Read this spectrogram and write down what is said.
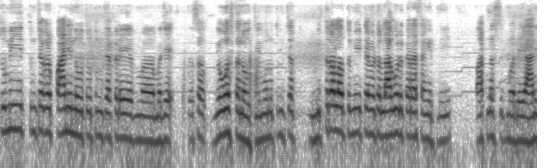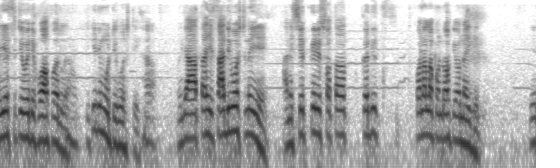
तुम्ही तुमच्याकडे पाणी नव्हतं तुमच्याकडे म्हणजे तसं व्यवस्था नव्हती. म्हणून तुमच्या मित्राला तुम्ही टोमॅटो लागवड करायला सांगितली पार्टनरशिपमध्ये आणि एस टी वैदिक वापरलं. हो. ही किती मोठी गोष्ट आहे. म्हणजे आता ही साधी गोष्ट नाहीये. आणि शेतकरी स्वतः कधीच कोणाला पण डोक्यावर नाही घेत. हे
